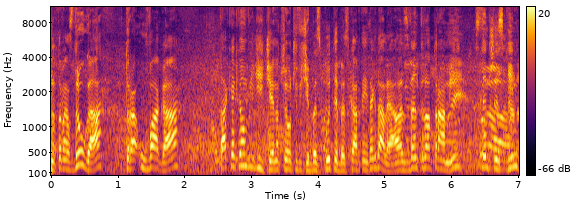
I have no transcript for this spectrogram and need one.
Natomiast druga, która uwaga, tak jak ją widzicie, znaczy oczywiście bez płyty, bez karty i tak dalej, ale z wentylatorami, z tym wszystkim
